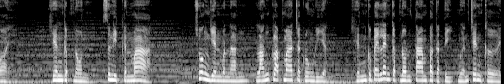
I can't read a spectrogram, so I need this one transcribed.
บ่อยๆ เคนกับนนท์สนิทกันมาก ช่วงเย็นวันนั้นหลังกลับมาจากโรงเรียน เคนก็ไปเล่นกับนนท์ตามปกติเหมือนเช่นเคย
